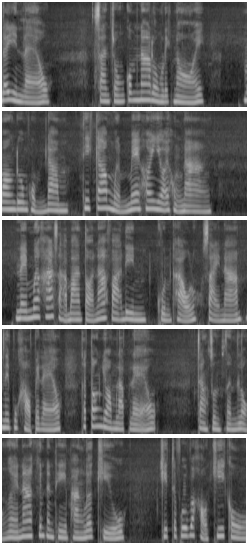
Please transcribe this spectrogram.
ได้ยินแล้วซันจงก้มหน้าลงเล็กน้อย มองดูผมดำที่ก้าวเหมือนเมฆห้อยย้อยของนาง ในเมื่อข้าสาบานต่อหน้าฟ้าดิน ขุนเขาสายน้ำในภูเขาไปแล้ว ก็ต้องยอมรับแล้ว จางสุนเซินหลงเงยหน้าขึ้นทันทีพลางเลิกคิ้ว คิดจะพูดว่าเขาขี้โกง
